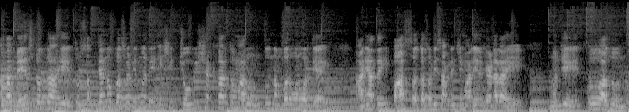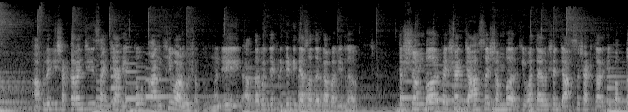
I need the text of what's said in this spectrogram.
आता बेन स्टोक जो आहे तो सत्त्याण्णव कसोटीमध्ये एकशे चोवीस षटकार तो मारून तो नंबर वन वरती आहे. आणि आता ही पाच कसोटी सामन्यांची मालिका खेळणार आहे. म्हणजे तो अजून आपली जी षटकारांची संख्या आहे तो आणखी वाढवू शकतो. म्हणजे आतापर्यंत क्रिकेट इतिहासात जर का बघितलं तर शंभरपेक्षा जास्त शंभर किंवा त्यापेक्षा जास्त षटकार हे फक्त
